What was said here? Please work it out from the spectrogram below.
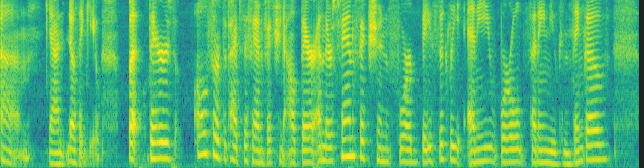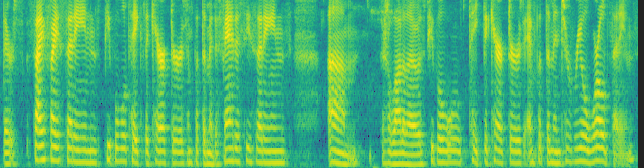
Um, yeah, no, thank you. But there's all sorts of types of fan fiction out there, and there's fan fiction for basically any world setting you can think of. There's sci-fi settings. People will take the characters and put them into fantasy settings. Um, there's a lot of those. People will take the characters and put them into real world settings.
